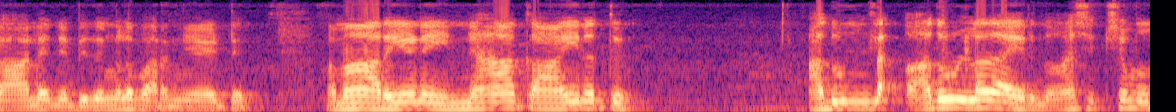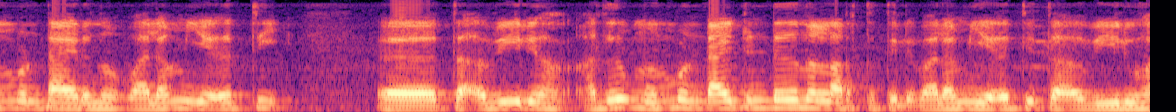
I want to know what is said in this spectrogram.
കാല നബിതങ്ങൾ പറഞ്ഞായിട്ട്. അമ്മ അറിയണേ ഇന്നഹാ കായിനത്ത് അതുണ്ട അതുള്ളതായിരുന്നു. ആ ശിക്ഷ മുമ്പുണ്ടായിരുന്നു. വലം യത്തി തവീലുഹ അത് മുമ്പുണ്ടായിട്ടുണ്ട് എന്നുള്ള അർത്ഥത്തിൽ വലം യത്തി തവീലുഹ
